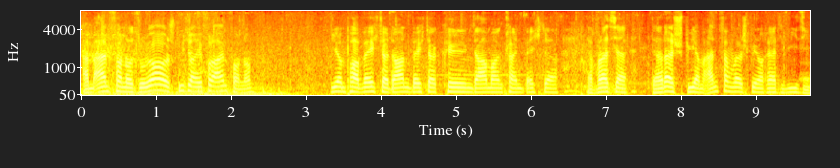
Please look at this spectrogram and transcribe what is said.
Am Anfang noch so, ja, spielt ja eigentlich voll einfach, ne? Hier ein paar Wächter, da ein Wächter killen, da mal einen kleinen Wächter. Da war das ja, da war das Spiel am Anfang war das Spiel noch relativ easy.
